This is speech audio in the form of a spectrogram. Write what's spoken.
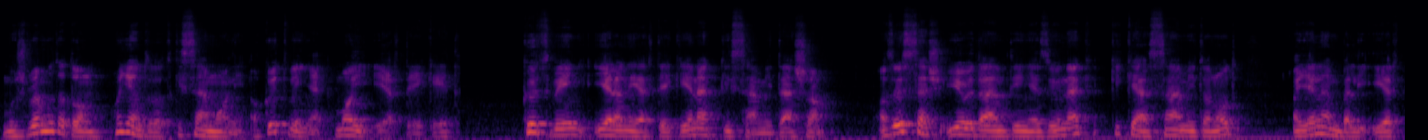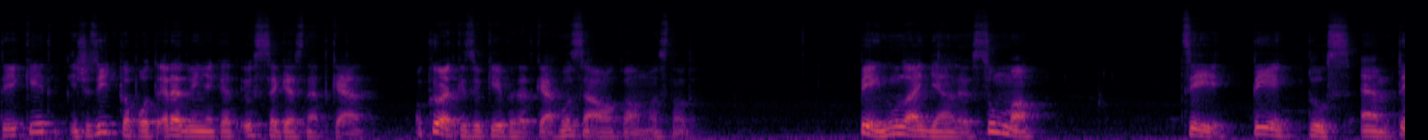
Most bemutatom, hogyan tudod kiszámolni a kötvények mai értékét. Kötvény jelen értékének kiszámítása. Az összes jövedelem tényezőnek ki kell számítanod a jelenbeli értékét, és az így kapott eredményeket összegezned kell. A következő képletet kell hozzá alkalmaznod. P0 egyenlő szumma, CT plusz MT,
